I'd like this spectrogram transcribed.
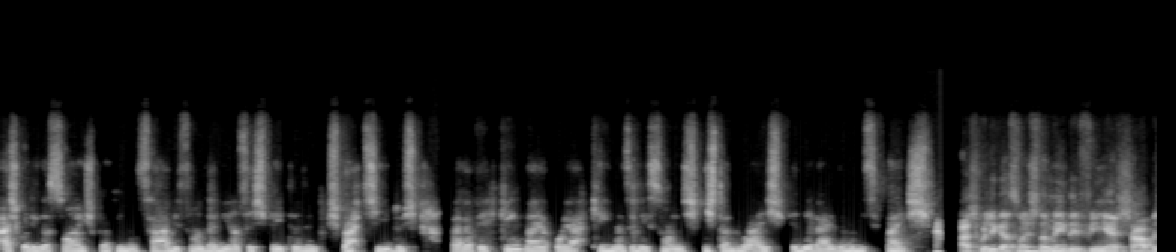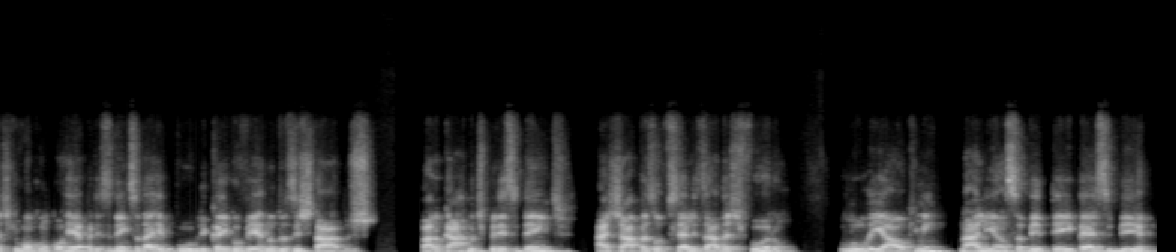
As coligações, para quem não sabe, são as alianças feitas entre os partidos para ver quem vai apoiar quem nas eleições estaduais, federais e municipais. As coligações também definem as chapas que vão concorrer à presidência da República e governo dos estados. Para o cargo de presidente, as chapas oficializadas foram Lula e Alckmin, na aliança PT e PSB,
